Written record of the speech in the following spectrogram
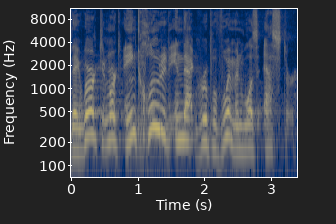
they worked and worked. Included in that group of women was Esther.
